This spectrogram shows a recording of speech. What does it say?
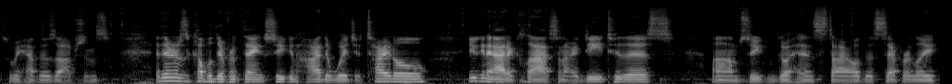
So we have those options. And then there's a couple different things. So you can hide the widget title. You can add a class and ID to this. Um, so you can go ahead and style this separately.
